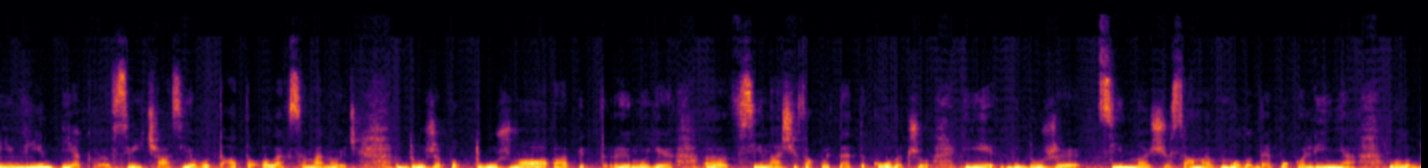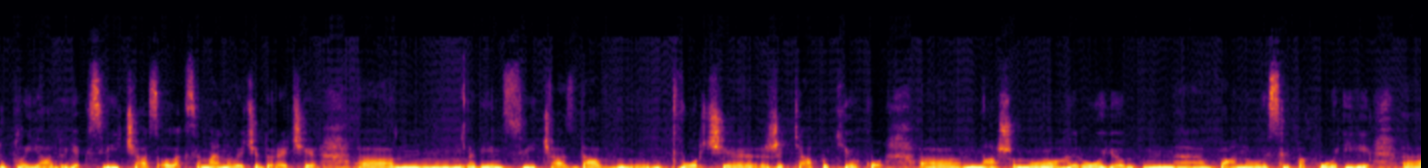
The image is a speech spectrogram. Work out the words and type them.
І він, як в свій час його тато Олег Семенович, дуже потужно е, підтримує е, всі наші факультети коледжу. І дуже цінно, що саме молоде покоління, молоду плеяду, як в свій час Олег Семенович, і, до речі, він свій час дав творче життя, путівку е, нашому герою е, пану Сліпаку, і е,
